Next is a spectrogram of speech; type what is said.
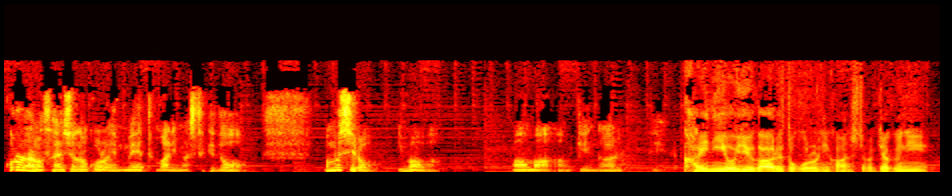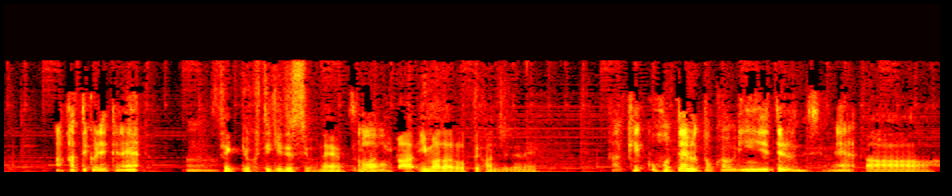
コロナの最初の頃 MA 止まりましたけど、まあむしろ今は、まあまあ案件があるっていう。買いに余裕があるところに関しては逆にあ、買ってくれてね。うん。積極的ですよね。そう今、今今だろうって感じでね。だ結構ホテルとか売りに出てるんですよね。あ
